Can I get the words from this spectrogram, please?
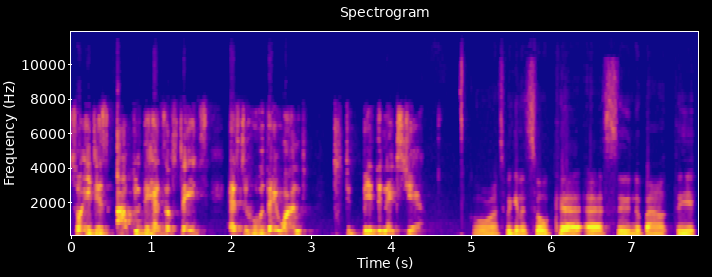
So it is up to the mm-hmm. heads of states as to who they want to be the next year. All right. We're going to talk uh, uh, soon about the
